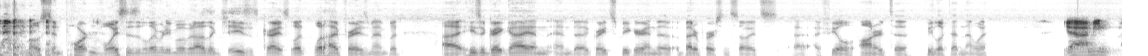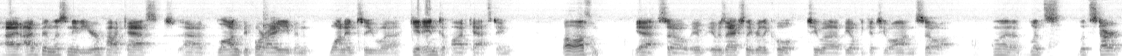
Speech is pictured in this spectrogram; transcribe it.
one of the most important voices in the liberty movement. I was like, Jesus Christ, what what high praise, man! But uh, he's a great guy and and a great speaker and a, a better person. So it's uh, I feel honored to be looked at in that way. Yeah, I mean, I, I've been listening to your podcast uh, long before I even wanted to uh, get into podcasting. Oh, awesome. Um, yeah, so it, it was actually really cool to uh, be able to get you on. So uh, let's let's start.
